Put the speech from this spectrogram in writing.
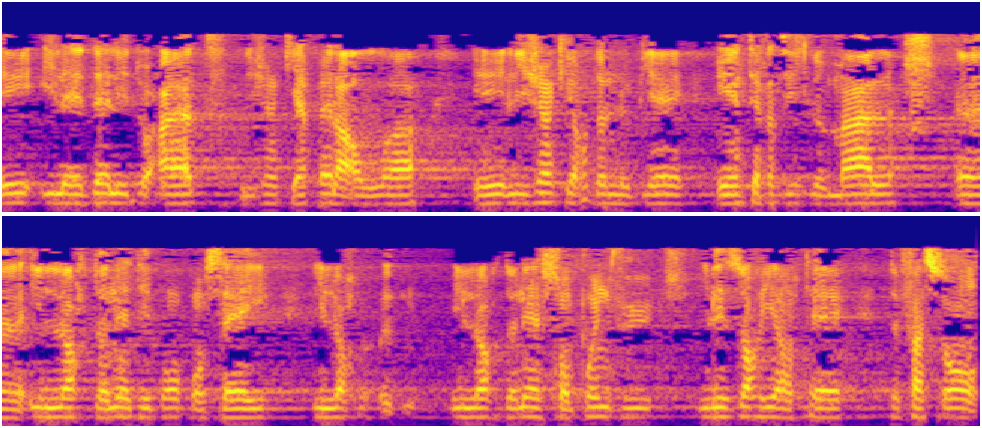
et il aidait les du'at, les gens qui appellent à Allah, et les gens qui ordonnent le bien et interdisent le mal, euh, il leur donnait des bons conseils, il leur, euh, il leur donnait son point de vue, il les orientait de façon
